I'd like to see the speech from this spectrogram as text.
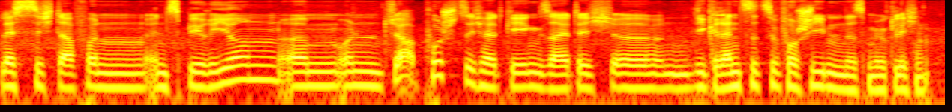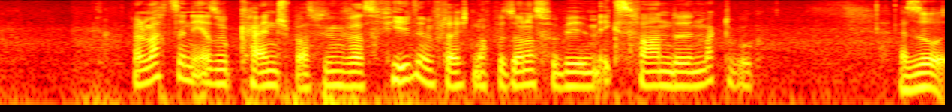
lässt sich davon inspirieren ähm, und ja, pusht sich halt gegenseitig, äh, die Grenze zu verschieben des Möglichen. Wann macht es denn eher so keinen Spaß? Was fehlt denn vielleicht noch besonders für BMX-Fahrende in Magdeburg? Also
